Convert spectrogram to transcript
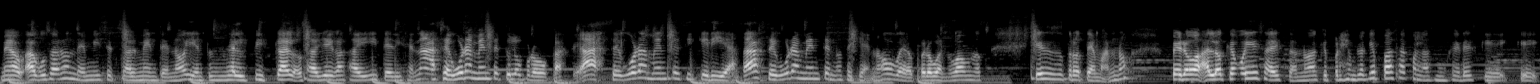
me abusaron de mí sexualmente, ¿no? Y entonces el fiscal, o sea, llegas ahí y te dicen, ah, seguramente tú lo provocaste, ah, seguramente sí querías, ah, seguramente no sé qué, ¿no? Pero, pero bueno, vámonos, que ese es otro tema, ¿no? Pero a lo que voy es a esto, ¿no? A que, por ejemplo, ¿qué pasa con las mujeres que, que,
